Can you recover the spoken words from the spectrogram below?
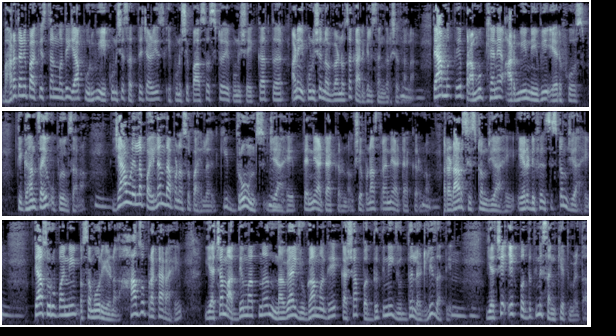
भारत आणि पाकिस्तानमध्ये यापूर्वी एकोणीशे सत्तेचाळीस एकोणीशे पासष्ट एकोणीशे एकाहत्तर आणि एकोणीशे नव्याण्णवचा कारगिल संघर्ष झाला. त्यामध्ये प्रामुख्याने आर्मी नेव्ही एअरफोर्स तिघांचाही उपयोग झाला. यावेळेला पहिल्यांदा आपण असं पाहिलं की ड्रोन्स जे आहेत त्यांनी अटॅक करणं क्षेपणास्त्रांनी अटॅक करणं रडार सिस्टम जी आहे एअर डिफेन्स सिस्टम जी आहे त्या स्वरूपाने समोर येणं हा जो प्रकार आहे याच्या माध्यमातून नव्या युगामध्ये कशा पद्धतीने युद्ध लढली जातील याचे एक पद्धतीने संकेत मिळतात.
